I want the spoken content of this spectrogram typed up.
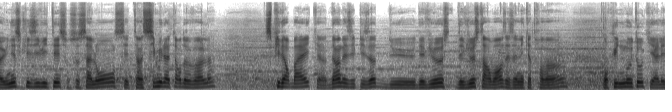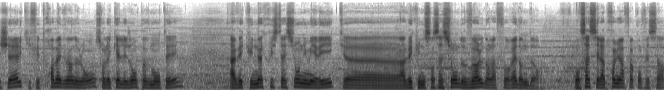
euh, une exclusivité sur ce salon, c'est un simulateur de vol Speederbike d'un des épisodes des, vieux, Star Wars des années 80. Donc une moto qui est à l'échelle, qui fait 3,20 m de long, sur lequel les gens peuvent monter, avec une incrustation numérique, avec une sensation de vol dans la forêt d'Andorre. Bon ça c'est la première fois qu'on fait ça,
